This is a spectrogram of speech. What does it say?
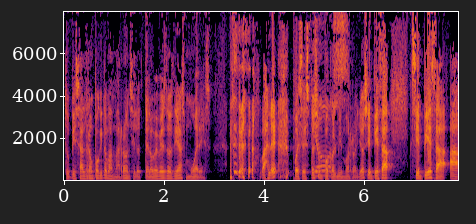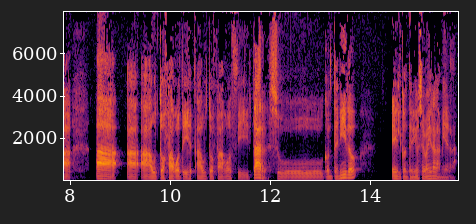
tu pis saldrá un poquito más marrón. Si lo- te lo bebes dos días, mueres. ¿Vale? Pues esto es un poco el mismo rollo. Si empieza, si empieza a, a, autofagocitar su contenido, el contenido se va a ir a la mierda.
